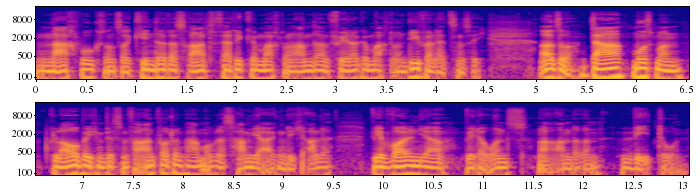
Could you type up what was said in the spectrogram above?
Nachwuchs, unsere Kinder das Rad fertig gemacht und haben dann Fehler gemacht und die verletzen sich. Also da muss man, glaube ich, ein bisschen Verantwortung haben, aber das haben ja eigentlich alle. Wir wollen ja weder uns noch anderen wehtun.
